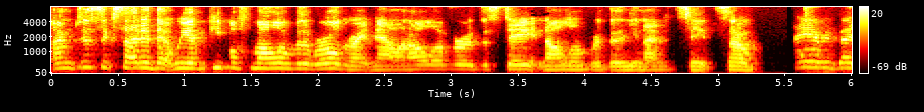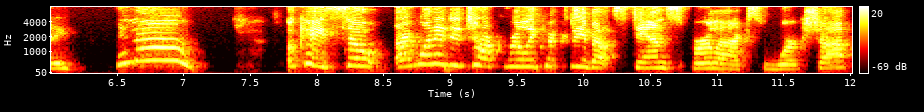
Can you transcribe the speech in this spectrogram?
I'm just excited that we have people from all over the world right now and all over the state and all over the United States. So Hi, everybody. hello. Okay, so I wanted to talk really quickly about Stan Sperlak's workshop,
